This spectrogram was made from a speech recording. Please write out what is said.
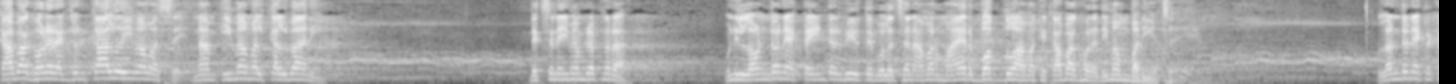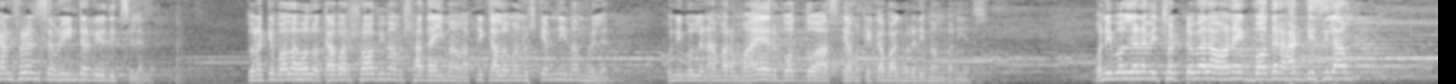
কাবা ঘরের একজন কালো ইমাম আছে, নাম ইমাম আল কালবানি দেখছেন এই ইমামরে আপনারা? উনি লন্ডনে একটা ইন্টারভিউতে বলেছেন, আমার মায়ের বদ্দ আমাকে কাবা ঘরের ইমাম বানিয়েছে। লন্ডনে একটা কনফারেন্সে উনি ইন্টারভিউ দিচ্ছিলেন। তো ওনাকে বলা হলো, কাবার সব ইমাম সাদা ইমাম, আপনি কালো মানুষ, কেমনি ইমাম হইলেন? উনি বললেন, আমার মায়ের বদ্দ আজকে আমাকে কাবা ঘরের ইমাম বানিয়েছে। উনি বললেন, আমি ছোট্টবেলা অনেক বদের হাট দিছিলাম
